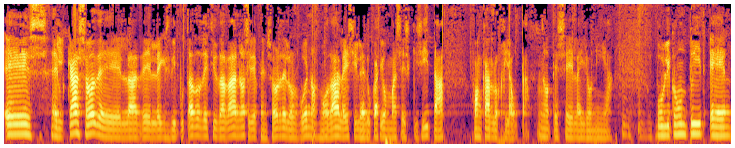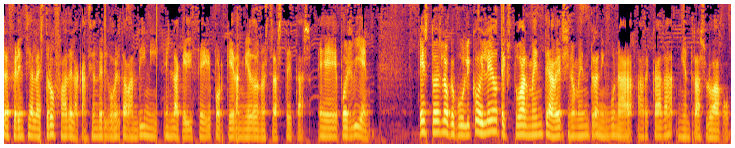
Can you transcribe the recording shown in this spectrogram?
Es el caso de la del exdiputado de Ciudadanos y defensor de los buenos modales y la educación más exquisita, Juan Carlos Girauta. Nótese la ironía. Publicó un tuit en referencia a la estrofa de la canción de Rigoberta Bandini en la que dice ¿Por qué dan miedo nuestras tetas? Eh, pues bien, esto es lo que publicó y leo textualmente a ver si no me entra ninguna arcada mientras lo hago.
